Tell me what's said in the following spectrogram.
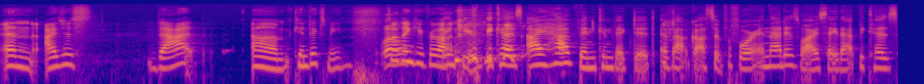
And I just, that um, convicts me. Well, so thank you for that. Thank you. Because I have been convicted about gossip before. And that is why I say that because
